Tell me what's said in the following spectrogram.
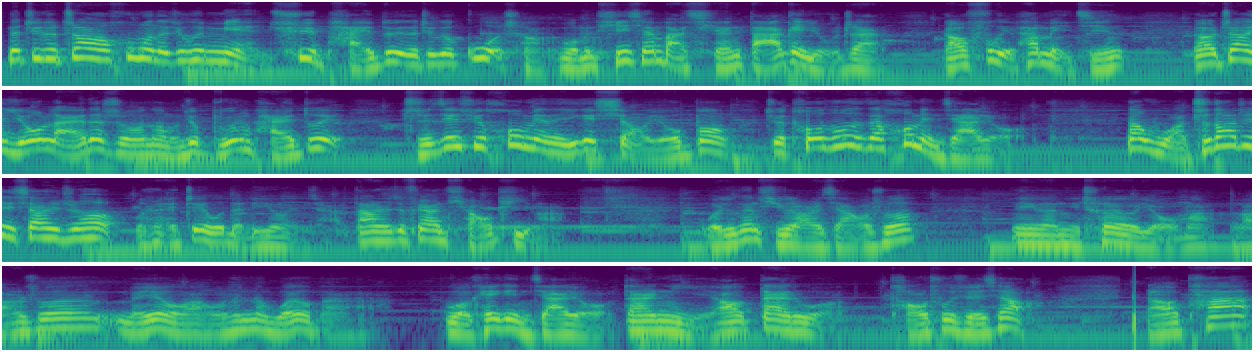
那这个账户呢，就会免去排队的这个过程。我们提前把钱打给油站，然后付给他美金，然后这样油来的时候呢，我们就不用排队，直接去后面的一个小油泵，就偷偷的在后面加油。那我知道这个消息之后，我说，哎，这个我得利用一下。当时就非常调皮嘛，我就跟体育老师讲，我说，那个你车有油吗？老师说没有啊。我说那我有办法，我可以给你加油，但是你要带着我逃出学校。然后他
